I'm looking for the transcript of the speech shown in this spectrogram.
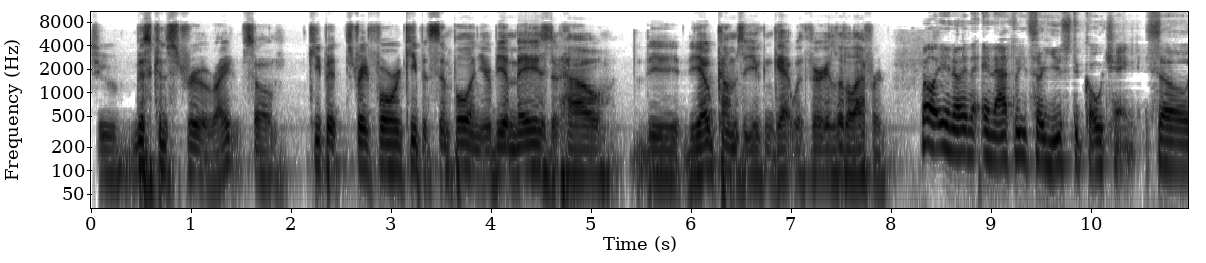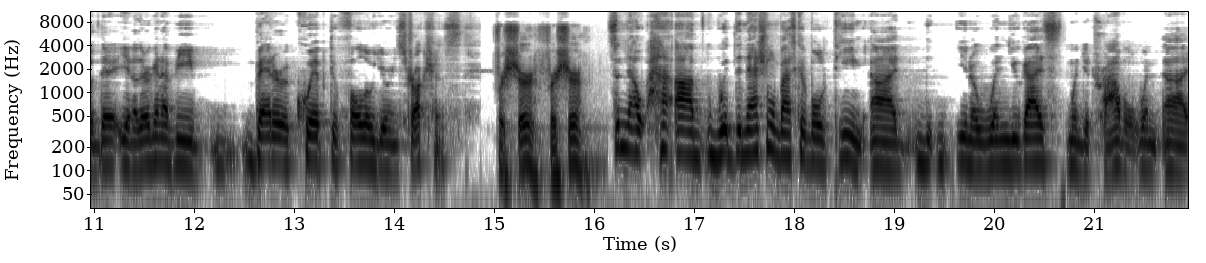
to misconstrue, right? So keep it straightforward, keep it simple, and you'll be amazed at how the the outcomes that you can get with very little effort. Well, you know, and, and athletes are used to coaching, so they you know they're going to be better equipped to follow your instructions. For sure, for sure. So now, uh, with the national basketball team, uh, you know, when you guys when you travel, when uh,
